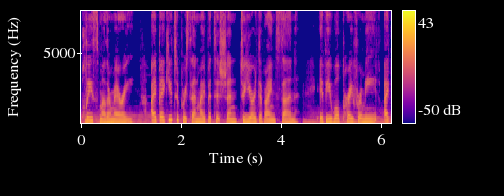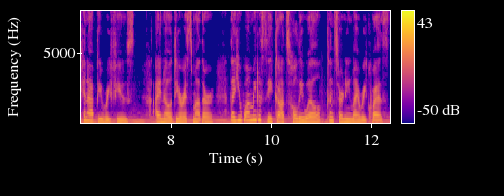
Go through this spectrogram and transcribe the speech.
Please, Mother Mary, I beg you to present my petition to your divine Son. If you will pray for me, I cannot be refused. I know, dearest Mother, that you want me to see God's holy will concerning my request.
